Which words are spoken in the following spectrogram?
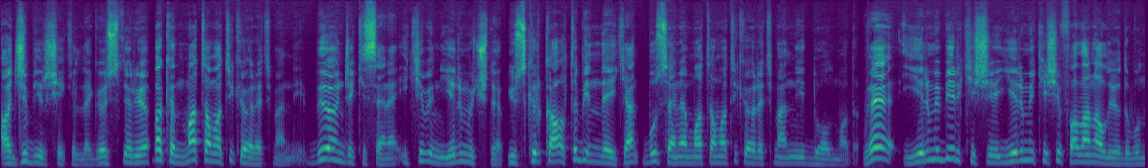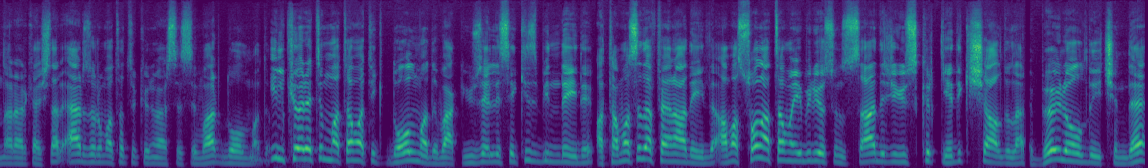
acı bir şekilde gösteriyor. Bakın matematik öğretmenliği bir önceki sene 2023'te 146 bindeyken bu sene matematik öğretmenliği dolmadı. Ve 21 kişi 20 kişi falan alıyordu bunlar arkadaşlar. Erzurum Atatürk Üniversitesi var dolmadı. İlk öğretim matematik dolmadı bak 158 bindeydi. Ataması da fena değildi ama son atamayı biliyorsunuz sadece 147 kişi aldılar. Böyle olduğu için de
